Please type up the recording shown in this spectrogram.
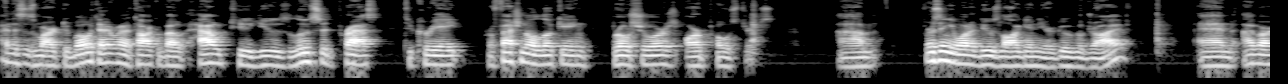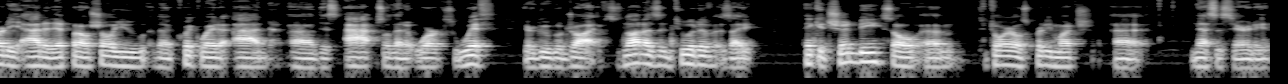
Hi, this is Marc Dubeau. Today we're going to talk about how to use Lucid Press to create professional looking brochures or posters. Um, first thing you want to do is log into your Google Drive and I've already added it but I'll show you the quick way to add uh, this app so that it works with your Google Drive. it's not as intuitive as I think it should be so um, tutorial is pretty much uh, necessary to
